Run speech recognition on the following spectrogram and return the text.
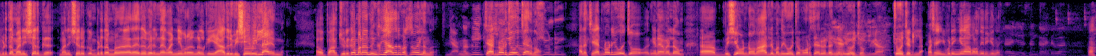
ഇവിടുത്തെ മനുഷ്യർക്ക് മനുഷ്യർക്കും ഇവിടുത്തെ അതായത് വരുന്ന വന്യമൃഗങ്ങൾക്ക് യാതൊരു വിഷയമില്ല എന്ന്. അപ്പോൾ പറ- ചുരുക്കം പറഞ്ഞാൽ നിങ്ങൾക്ക് യാതൊരു പ്രശ്നമില്ലെന്ന് ചേട്ടനോട് ചോദിച്ചായിരുന്നോ. അല്ല ചേട്ടനോട് ചോദിച്ചോ? ഇങ്ങനെ വല്ലതും വിഷയം ഉണ്ടോ എന്ന് ആരിലും വന്ന് ചോദിച്ചോ? ഫോറസ്റ്റുകാർ വല്ലതും ചോദിച്ചോ? ചോദിച്ചിട്ടില്ല. ചോദിച്ചിട്ടില്ല. പക്ഷേ ഇവിടെ ഇങ്ങനെയാണ് പറഞ്ഞിരിക്കുന്നത് ആ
